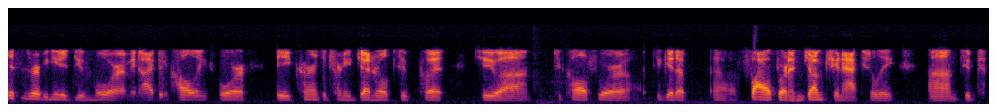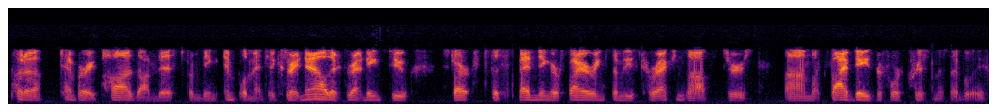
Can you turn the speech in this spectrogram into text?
this is where we need to do more. I mean, I've been calling for the current attorney general to put to uh, to call for uh, to get a uh, file for an injunction actually um, to, to put a temporary pause on this from being implemented. Because right now they're threatening to start suspending or firing some of these corrections officers um, like five days before Christmas, I believe.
